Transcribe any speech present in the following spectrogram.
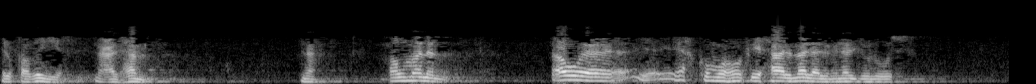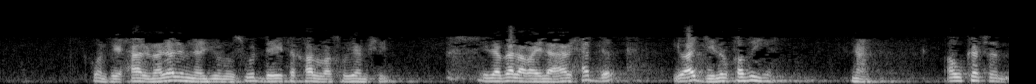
في القضية مع الهم. نعم. أو ملل. أو يحكم وهو في حال ملل من الجلوس. يكون في حال ملل من الجلوس وده يتخلص ويمشي. إذا بلغ إلى هذا الحد يؤجل القضية. نعم. أو كسل.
